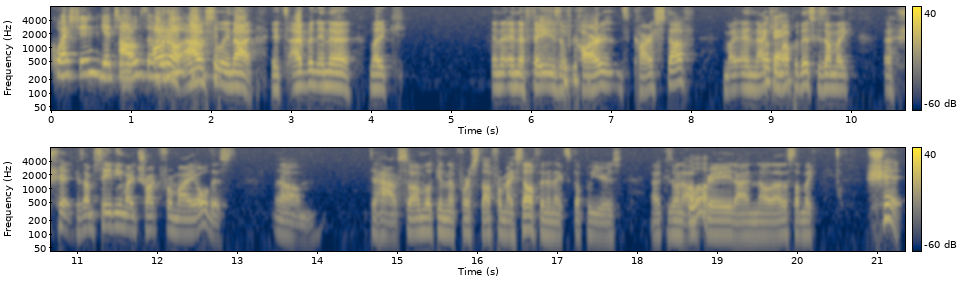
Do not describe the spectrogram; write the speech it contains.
question? Get to Uh, know oh no, absolutely not. It's I've been in a like in a, in a phase of cars car stuff. My and I came up with this because I'm like uh, shit because I'm saving my truck for my oldest um, to have. So I'm looking for stuff for myself in the next couple years because I want to Cool. upgrade and all that other stuff. I'm like shit.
